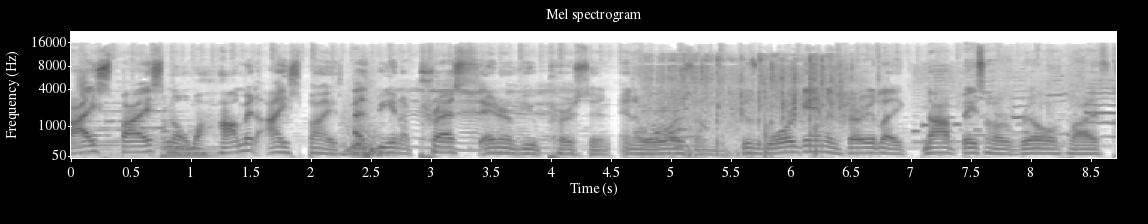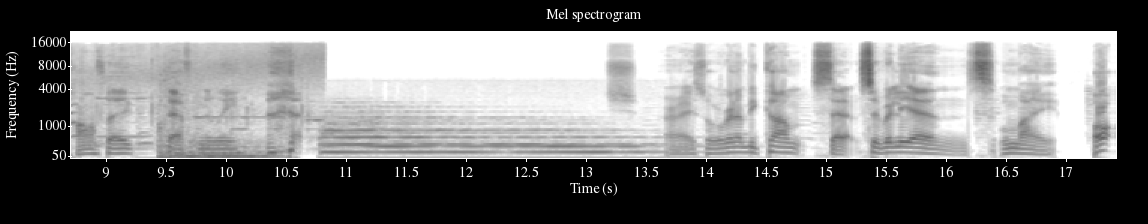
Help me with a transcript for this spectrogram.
Ice Spice, no, Muhammad Ice Spice as being a press interview person in a war zone. This war game is very like not based on a real life conflict, definitely. All right, so we're gonna become civilians. Oh my. Oh.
